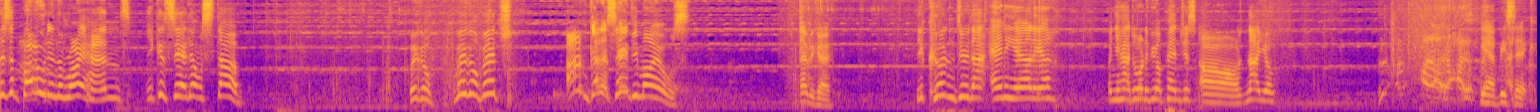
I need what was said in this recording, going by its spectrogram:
There's a bone in the right hand. You can see a little stub. Wiggle, wiggle, bitch! I'm gonna save you, Miles. There we go. You couldn't do that any earlier when you had all of your appendages. Oh, now you're. Yeah, be sick.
